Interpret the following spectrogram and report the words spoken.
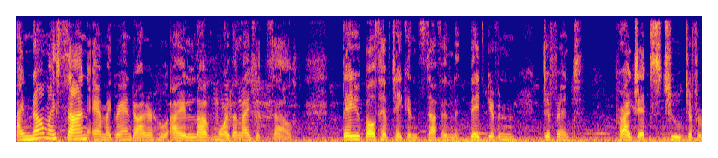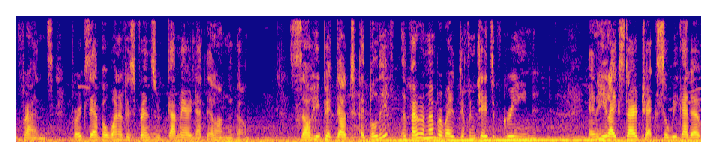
I know my son and my granddaughter, who I love more than life itself, they both have taken stuff and they've given different projects to different friends. For example, one of his friends got married not that long ago. So he picked out, I believe, if I remember right, different shades of green. And he likes Star Trek, so we got an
